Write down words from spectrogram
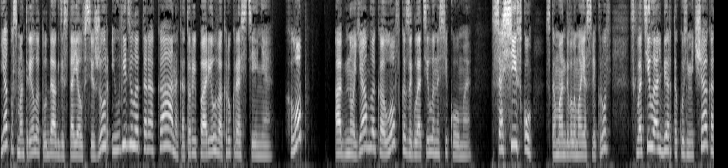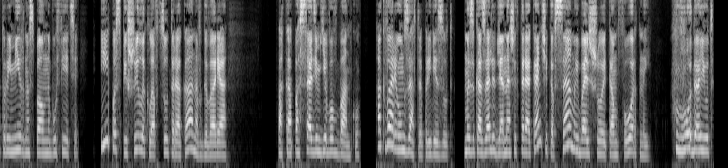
Я посмотрела туда, где стоял всежор, и увидела таракана, который парил вокруг растения. Хлоп! Одно яблоко ловко заглотило насекомое. «Сосиску!» — скомандовала моя свекровь, схватила Альберта Кузьмича, который мирно спал на буфете, и поспешила к ловцу тараканов, говоря, «Пока посадим его в банку. Аквариум завтра привезут. Мы заказали для наших тараканчиков самый большой, комфортный». «Во дают!»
